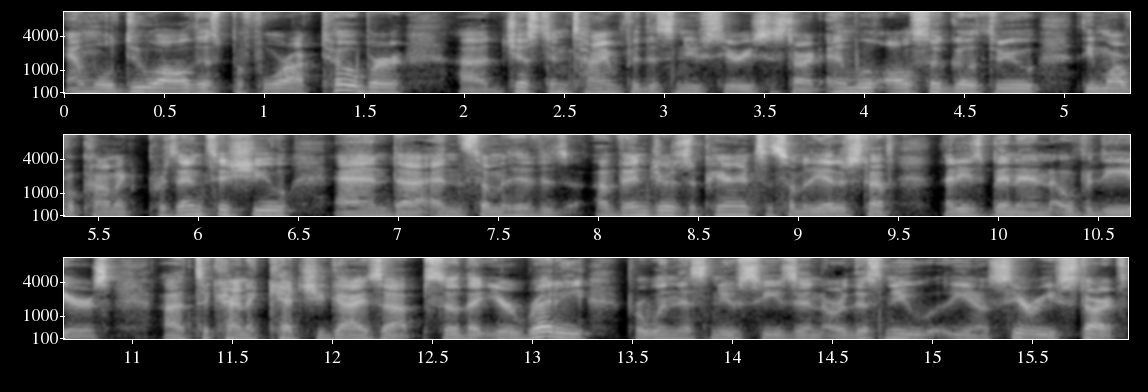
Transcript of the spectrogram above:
and we'll do all this before October, uh, just in time for this new series to start. And we'll also go through the Marvel Comic Presents issue and uh, and some of his Avengers appearance and some of the other stuff that he's been in over the years uh, to kind of catch you guys up, so that you're ready for when this new season or this new you know series starts.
